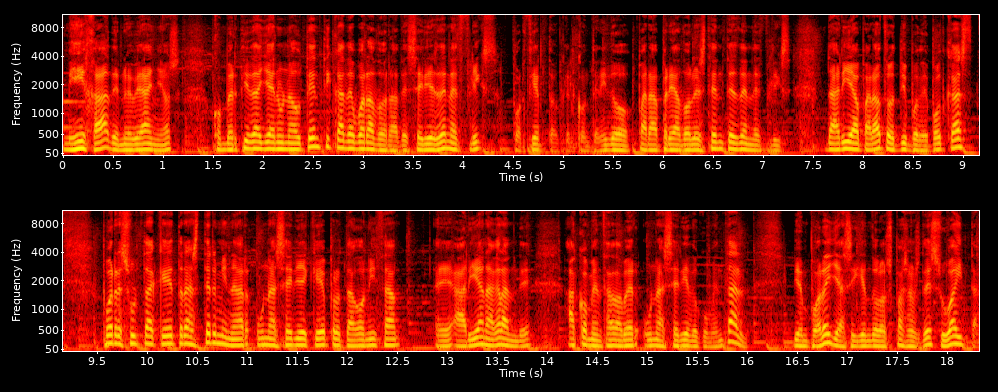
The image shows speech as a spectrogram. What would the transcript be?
Mi hija, de 9 años, convertida ya en una auténtica devoradora de series de Netflix, por cierto, que el contenido para preadolescentes de Netflix daría para otro tipo de podcast, pues resulta que tras terminar una serie que protagoniza eh, Ariana Grande ha comenzado a ver una serie documental. Bien por ella, siguiendo los pasos de su Aita,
